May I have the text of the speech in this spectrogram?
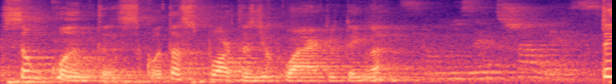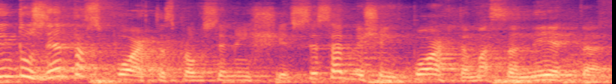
são quantas? Quantas portas de quarto tem lá? São 200 chalés. Tem 200 portas para você mexer. Você sabe mexer em porta, maçaneta,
